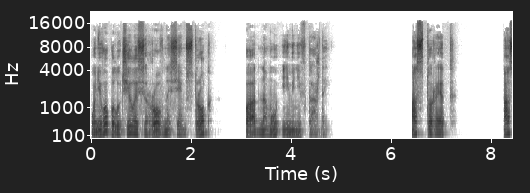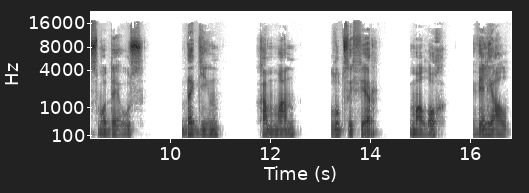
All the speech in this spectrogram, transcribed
У него получилось ровно семь строк, по одному имени в каждой. Асторет, Асмодеус, Дагин, Хамман, Луцифер, Малох, Велиал.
